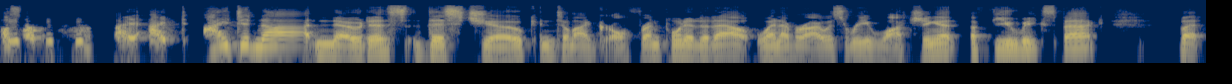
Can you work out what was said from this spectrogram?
also, I, I I did not notice this joke until my girlfriend pointed it out whenever I was rewatching it a few weeks back. But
